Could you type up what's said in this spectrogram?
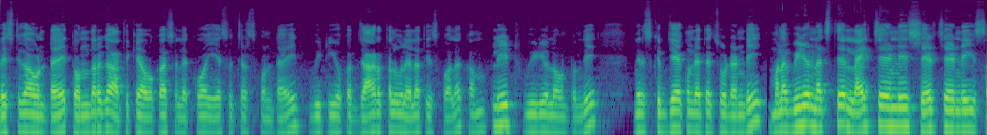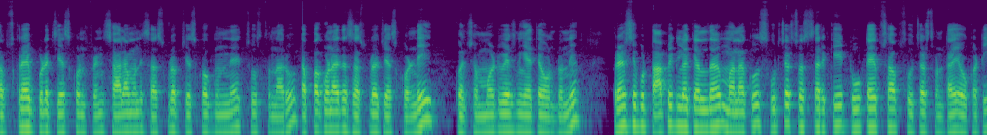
బెస్ట్గా ఉంటాయి తొందరగా అతికే అవకాశాలు ఎక్కువ ఏ స్విచర్స్ ఉంటాయి వీటి యొక్క జాగ్రత్తలు ఎలా తీసుకోవాలో కంప్లీట్ వీడియోలో ఉంటుంది. మీరు స్కిప్ చేయకుండా అయితే చూడండి. మన వీడియో నచ్చితే లైక్ చేయండి షేర్ చేయండి సబ్స్క్రైబ్ కూడా చేసుకోండి ఫ్రెండ్స్. చాలా మంది సబ్స్క్రైబ్ చేసుకోకముందే చూస్తున్నారు. తప్పకుండా అయితే సబ్స్క్రైబ్ చేసుకోండి. కొంచెం మోటివేషన్గా అయితే ఉంటుంది. ఫ్రెండ్స్ ఇప్పుడు టాపిక్లోకి వెళ్దాం. మనకు సూచర్స్ వచ్చేసరికి టూ టైప్స్ ఆఫ్ సూచర్స్ ఉంటాయి. ఒకటి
